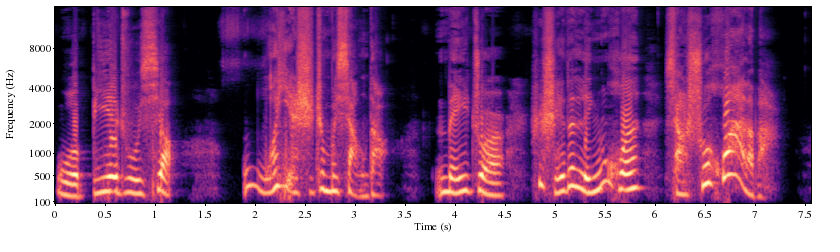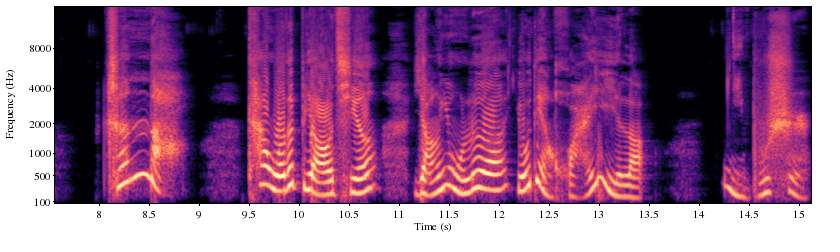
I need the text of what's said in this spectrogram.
我憋住笑，我也是这么想的。没准儿是谁的灵魂想说话了吧？真的，看我的表情，杨永乐有点怀疑了。你不是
